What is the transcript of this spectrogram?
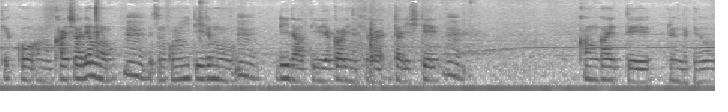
結構あの会社でもうん。別のコミュニティでもうん。リーダーっていう役割の人がいたりしてうん。考えてるんだけど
